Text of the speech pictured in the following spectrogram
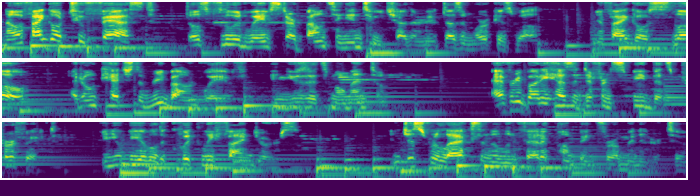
Now, if I go too fast, those fluid waves start bouncing into each other and it doesn't work as well. And if I go slow, I don't catch the rebound wave and use its momentum. Everybody has a different speed that's perfect, and you'll be able to quickly find yours. And just relax in the lymphatic pumping for a minute or two.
